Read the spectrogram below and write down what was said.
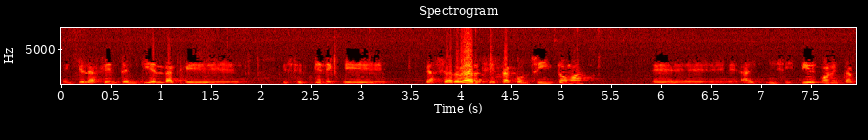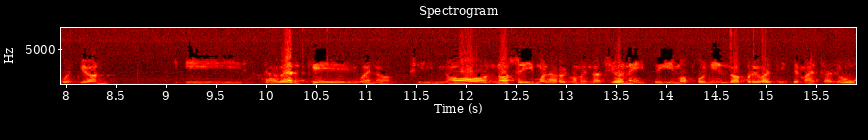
en que la gente entienda que, que se tiene que, que hacer ver si está con síntomas, eh, hay que insistir con esta cuestión y saber que, bueno, si no, no seguimos las recomendaciones y seguimos poniendo a prueba el sistema de salud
